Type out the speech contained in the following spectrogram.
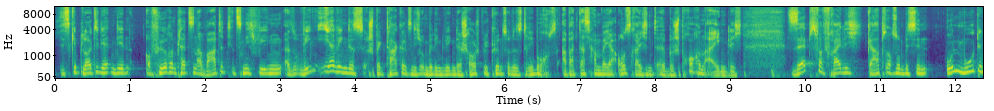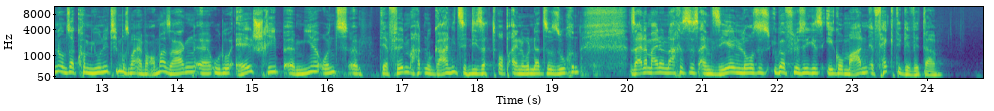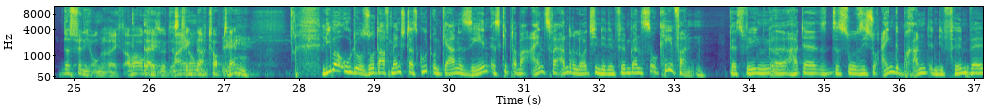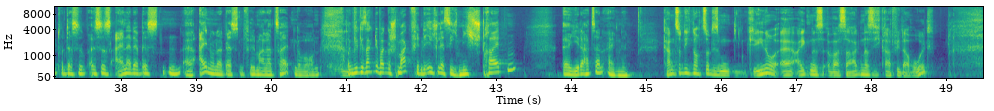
es gibt Leute, die hätten den auf höheren Plätzen erwartet, jetzt nicht wegen, also wegen eher wegen des Spektakels, nicht unbedingt wegen der Schauspielkünste und des Drehbuchs, aber das haben wir ja ausreichend äh, besprochen eigentlich. Selbstverfreilich gab es auch so ein bisschen Unmut in unserer Community, muss man einfach auch mal sagen. Äh, Udo L. schrieb äh, mir uns, äh, der Film hat nur gar nichts in dieser Top 100 zu suchen. Seiner Meinung nach ist es ein seelenloses, überflüssiges, egomanen Effektegewitter. Das finde ich ungerecht. Aber okay. Also, das Meinung- klingt nach Top 10. Lieber Udo, so darf Mensch das gut und gerne sehen. Es gibt aber ein, zwei andere Leutchen, die den Film ganz okay fanden. Deswegen äh, hat er das so, sich so eingebrannt in die Filmwelt und deshalb ist es einer der besten, äh, 100 besten Filme aller Zeiten geworden. Aber wie gesagt, über Geschmack finde ich, lässt sich nicht streiten. Äh, jeder hat seinen eigenen. Kannst du nicht noch zu diesem Kinoereignis was sagen, das sich gerade wiederholt?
